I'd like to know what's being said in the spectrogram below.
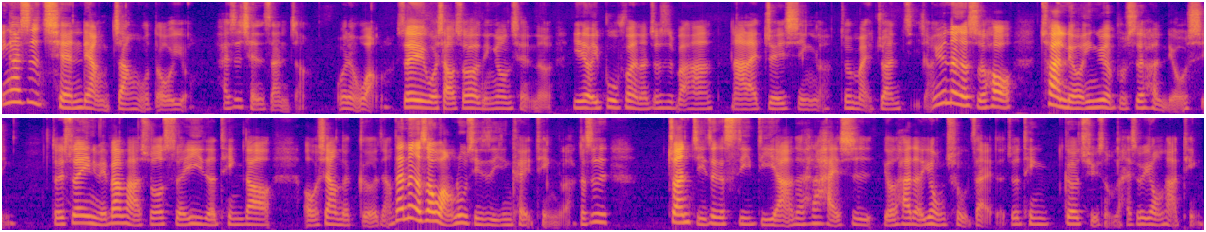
应该是前两张我都有，还是前三张。我有点忘了，所以我小时候的零用钱呢，也有一部分呢，就是把它拿来追星了，就买专辑这样。因为那个时候串流音乐不是很流行，对，所以你没办法说随意的听到偶像的歌这样。但那个时候网络其实已经可以听了，可是专辑这个 CD 啊，对，它还是有它的用处在的，就是听歌曲什么的还是会用它听。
